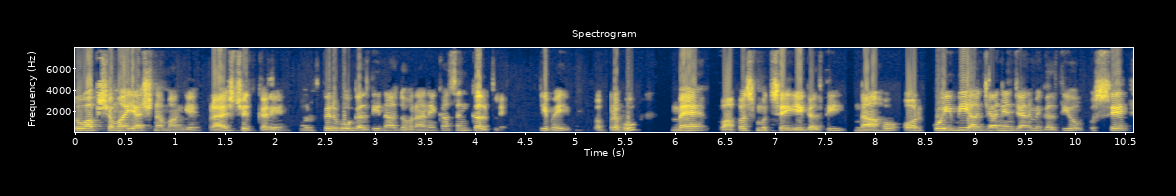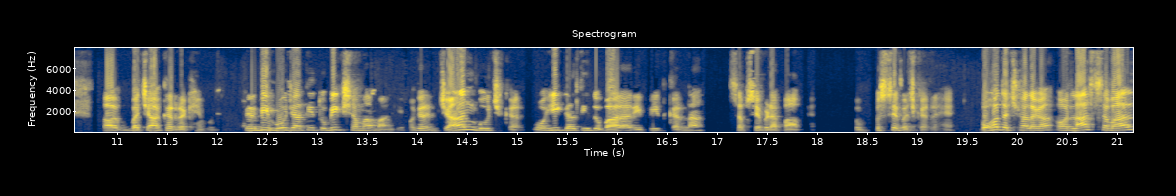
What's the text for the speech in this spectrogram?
तो आप क्षमा याचना मांगे प्रायश्चित करें और फिर वो गलती ना दोहराने का संकल्प ले कि भाई प्रभु मैं वापस मुझसे ये गलती ना हो और कोई भी अनजाने अनजाने में गलती हो, उससे बचा कर रखे मुझे। फिर भी हो जाती तो भी क्षमा मांगे, मगर जान बूझ कर वही गलती दोबारा रिपीट करना सबसे बड़ा पाप है। तो उससे बचकर रहे। बहुत अच्छा लगा और लास्ट सवाल,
